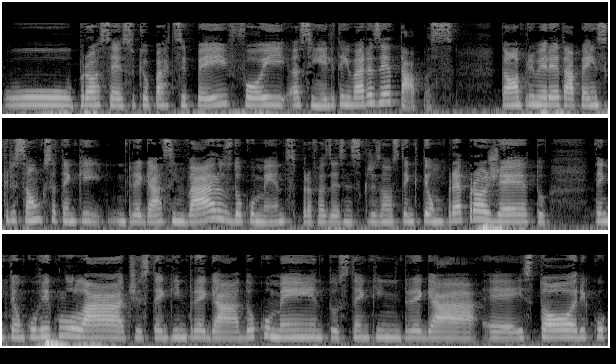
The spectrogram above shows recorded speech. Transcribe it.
O processo que eu participei foi assim, ele tem várias etapas. Então, a primeira etapa é a inscrição, que você tem que entregar assim, vários documentos para fazer essa inscrição. Você tem que ter um pré-projeto, tem que ter um currículo Lattes, tem que entregar documentos, tem que entregar é, histórico,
